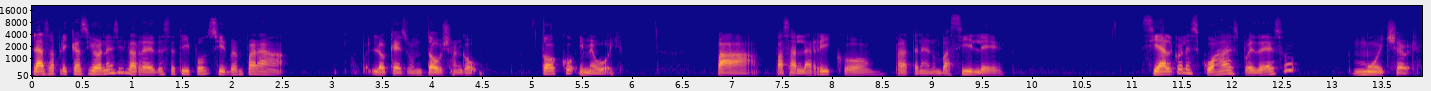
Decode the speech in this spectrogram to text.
Las aplicaciones y las redes de este tipo sirven para lo que es un touch and go. Toco y me voy. Para pasarla rico, para tener un vacile. Si algo les cuaja después de eso, muy chévere.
